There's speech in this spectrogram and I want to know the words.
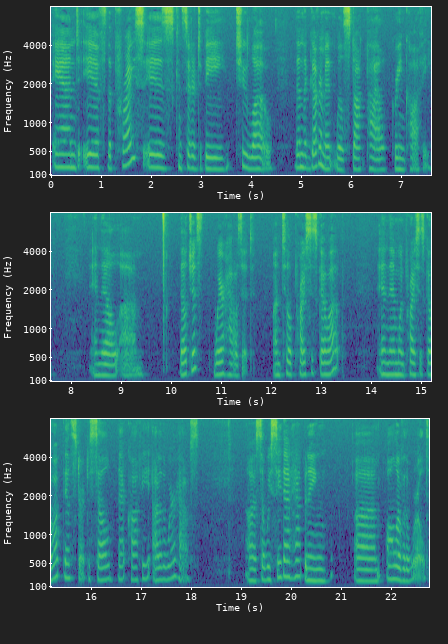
And if the price is considered to be too low, then the government will stockpile green coffee, and they'll um, they'll just warehouse it until prices go up, and then when prices go up, they'll start to sell that coffee out of the warehouse. Uh, so we see that happening um, all over the world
